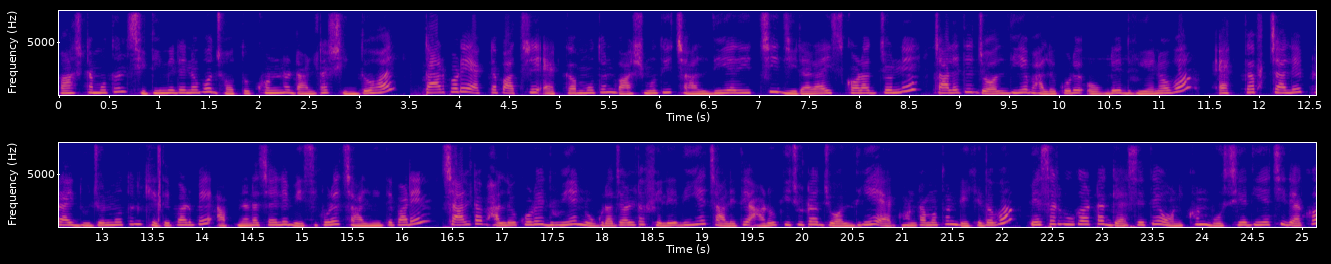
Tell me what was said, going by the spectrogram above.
পাঁচটা মতন সিটি মেরে নেব, যতক্ষণ না ডালটা সিদ্ধ হয়। তারপরে একটা পাত্রে এক কাপ মতন বাসমতি চাল দিয়ে দিচ্ছি, জিরা রাইস করার জন্য। চালেতে জল দিয়ে ভালো করে ওগড়ে ধুয়ে নেব। এক কাপ চালে প্রায় দুজন মতন খেতে পারবে, আপনারা চাইলে বেশি করে চাল নিতে পারেন। চালটা ভালো করে ধুয়ে নোংরা জলটা ফেলে দিয়ে চালেতে আরও কিছুটা জল দিয়ে এক ঘণ্টা মতন রেখে দেবো। প্রেসার কুকারটা গ্যাসেতে অনেকক্ষণ বসিয়ে দিয়েছি, দেখো।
